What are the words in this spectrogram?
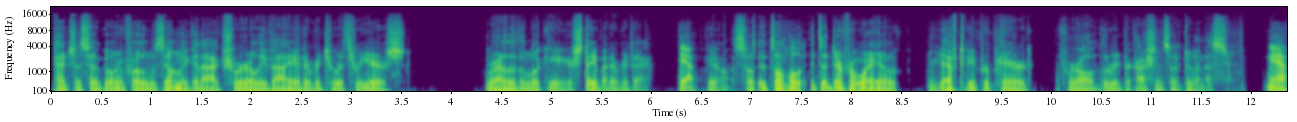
pensions have going for them is they only get actuarially valued every two or three years rather than looking at your statement every day. Yeah. You know, so it's a whole, it's a different way of, you have to be prepared for all the repercussions of doing this. Yeah.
